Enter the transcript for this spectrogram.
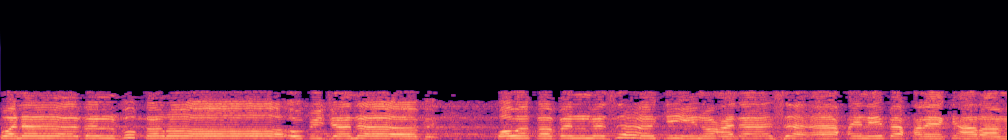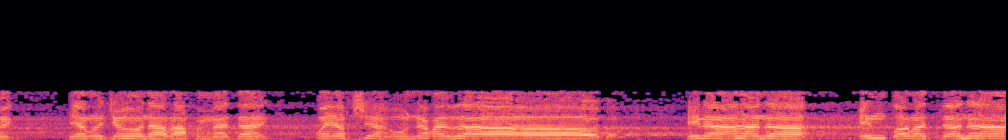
وناب الفقراء بجنابك ووقف المساكين على ساحل بحر كرمك يرجون رحمتك ويخشون عذابك إلهنا إن طردتنا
